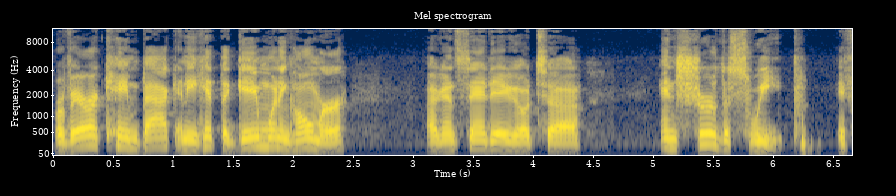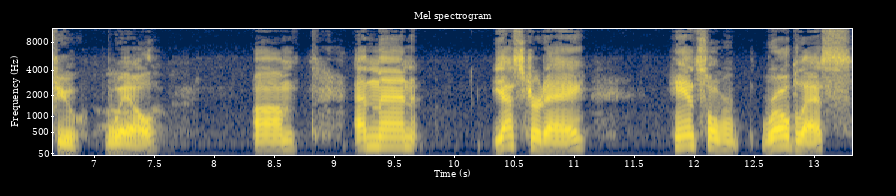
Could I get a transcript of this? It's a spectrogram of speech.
Rivera came back and he hit the game-winning homer against San Diego to ensure the sweep, if you will. Um, and then yesterday, Hansel Robles.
